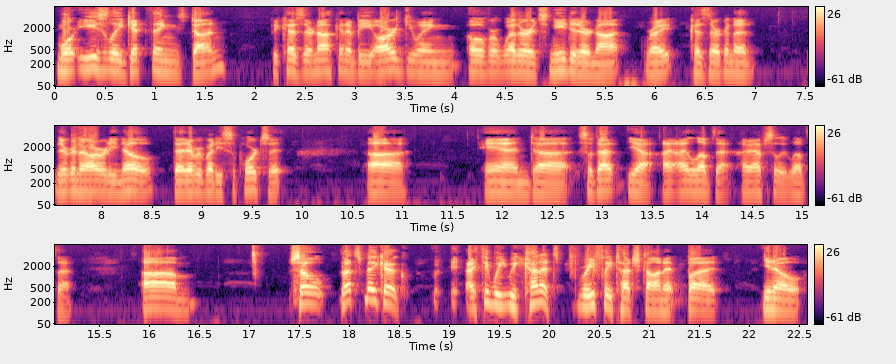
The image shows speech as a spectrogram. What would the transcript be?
more easily get things done because they're not going to be arguing over whether it's needed or not, right? Because they're going to they're going to already know that everybody supports it. Uh, and uh, so that yeah, I, I, love that. I absolutely love that. Um, so let's make a. I think we we kind of briefly touched on it, but you know,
